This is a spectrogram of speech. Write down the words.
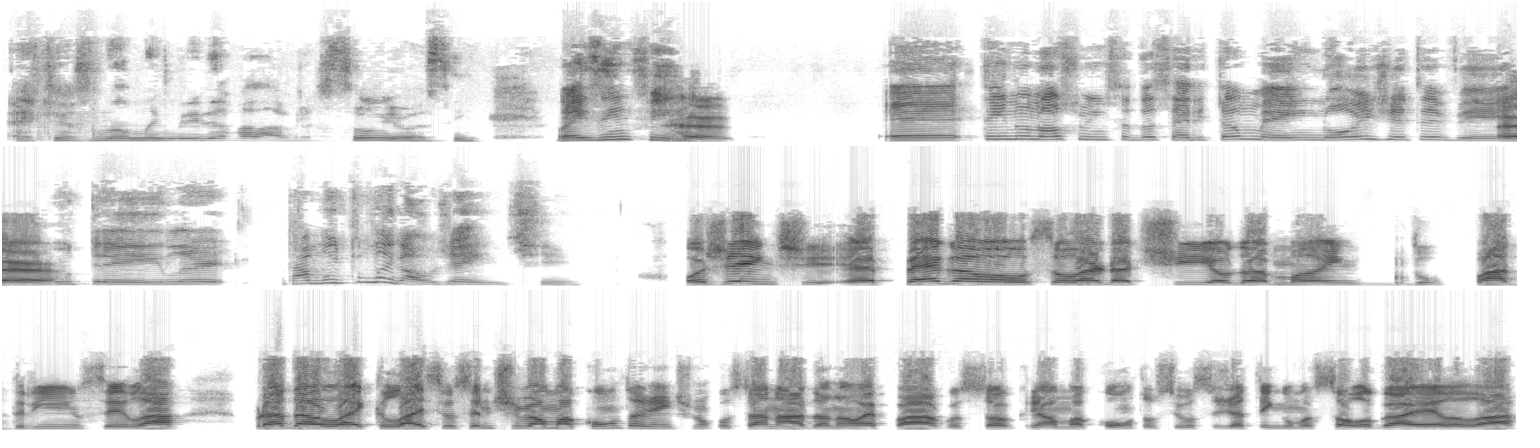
é que eu não lembrei da palavra, sumiu assim. Mas enfim. é, tem no nosso Insta da série também, no IGTV, é. o trailer. Tá muito legal, gente. Ô, gente, é, pega o celular da tia ou da mãe, do padrinho, sei lá, pra dar like lá. E se você não tiver uma conta, gente, não custa nada, não é pago, é só criar uma conta. Ou se você já tem uma, só logar ela lá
